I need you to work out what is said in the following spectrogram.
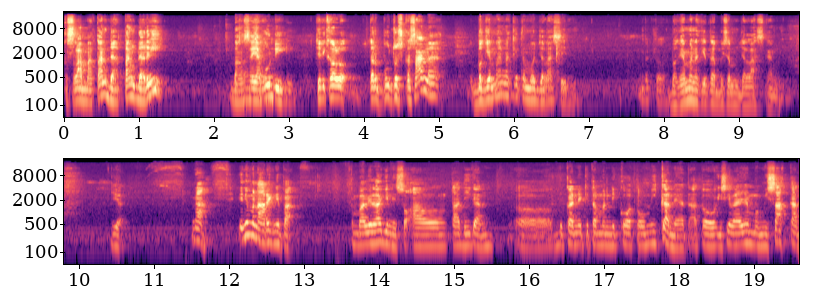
keselamatan datang dari bangsa Yahudi. Jadi kalau terputus ke sana bagaimana kita mau jelasin? Betul. bagaimana kita bisa menjelaskan? Ya. Nah, ini menarik nih Pak. Kembali lagi nih soal tadi kan eh, bukannya kita menikotomikan ya atau istilahnya memisahkan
